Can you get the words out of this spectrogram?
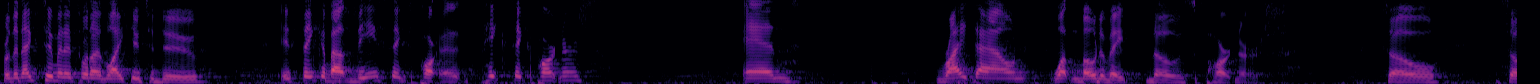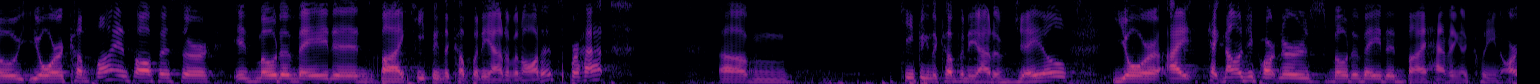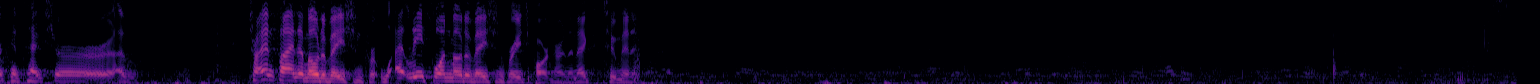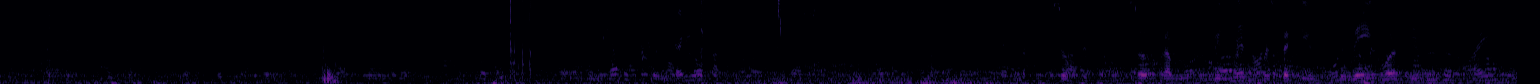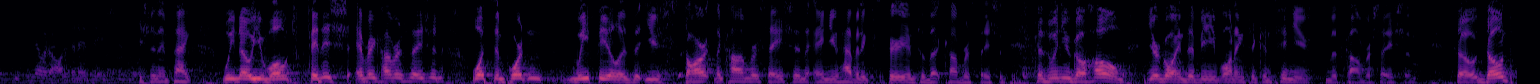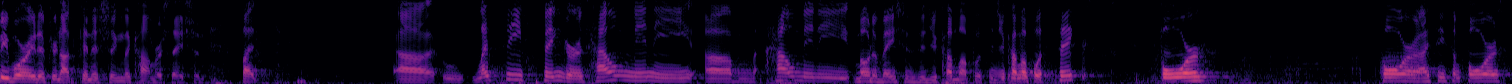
for the next two minutes, what I'd like you to do is think about these six par- uh, pick six partners and write down what motivates those partners. So, so your compliance officer is motivated by keeping the company out of an audit, perhaps. Um, keeping the company out of jail. Your I, technology partners motivated by having a clean architecture. Uh, try and find a motivation for at least one motivation for each partner in the next two minutes. So, so from business perspective, the way it works is within our organization, In fact, we know you won't finish every conversation. What's important, we feel, is that you start the conversation and you have an experience of that conversation. Because when you go home, you're going to be wanting to continue this conversation. So don't be worried if you're not finishing the conversation. But uh, let's see fingers. How many, um, how many motivations did you come up with? Did you come up with six, four, four? I see some fours.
